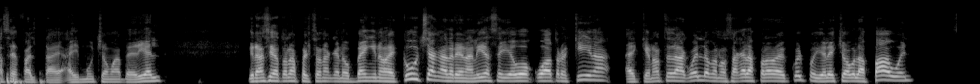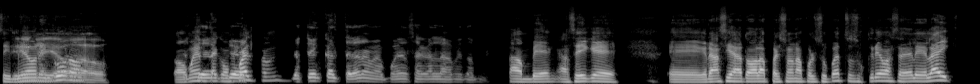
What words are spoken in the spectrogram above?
Hace falta, hay mucho material. Gracias a todas las personas que nos ven y nos escuchan. Adrenalina se llevó cuatro esquinas. Al que no esté de acuerdo, que nos saque las palabras del cuerpo, yo le echo Black Power. Sin miedo ninguno. abajo. Comente, Yo- yo- compartan Yo estoy en cartelera, me pueden sacarla a mí también. también. Así que eh, gracias a todas las personas, por supuesto. Suscríbase, dele like.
